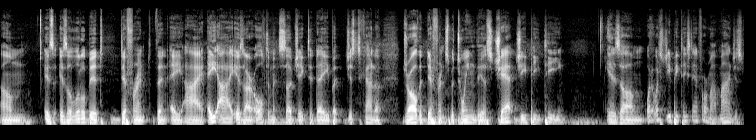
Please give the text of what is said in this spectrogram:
um, is is a little bit different than AI. AI is our ultimate subject today, but just to kind of draw the difference between this, Chat GPT is um, what what's GPT stand for? My mind just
